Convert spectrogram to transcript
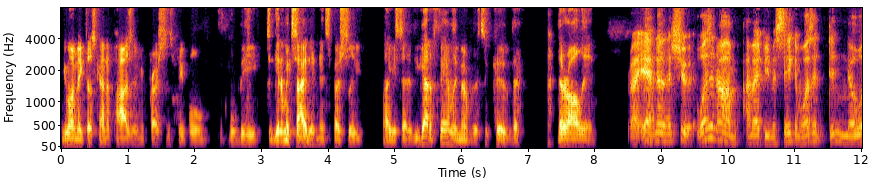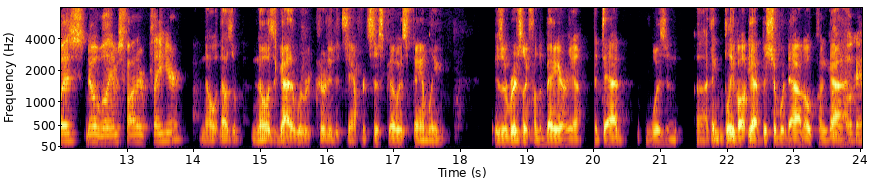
you want to make those kind of positive impressions. People will be to get them excited, and especially like I said, if you got a family member that's a Coug, they're they're all in. Right. Yeah. No, that's true. It wasn't um. I might be mistaken. Wasn't didn't Noah's Noah Williams' father play here? No, that was a Noah's a guy that we recruited at San Francisco. His family is originally from the Bay Area. The dad was in uh, I think believe oh, yeah Bishop O'Dowd, Oakland oh, guy. Oh, okay,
